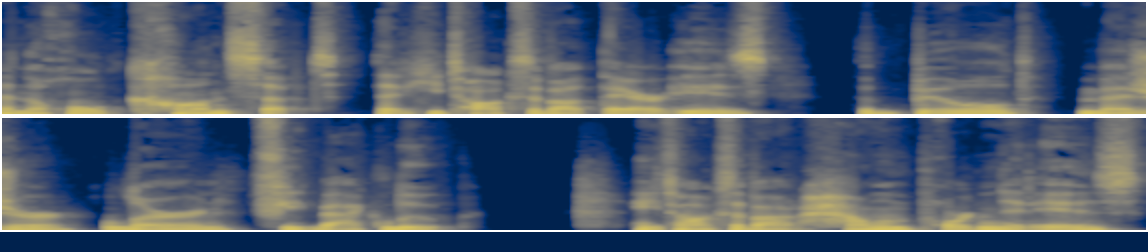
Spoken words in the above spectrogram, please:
And the whole concept that he talks about there is the build, measure, learn feedback loop. He talks about how important it is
